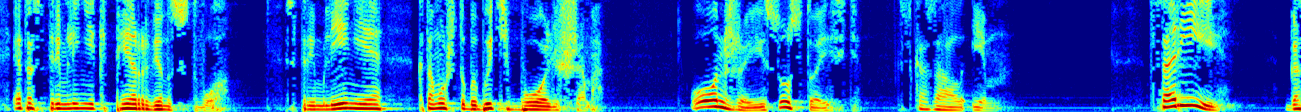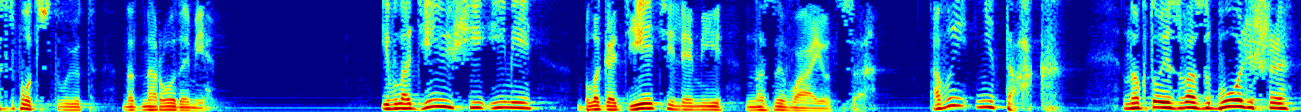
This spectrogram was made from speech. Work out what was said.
– это стремление к первенству, стремление к тому, чтобы быть большим. Он же, Иисус, то есть, сказал им, «Цари господствуют над народами, и владеющие ими благодетелями называются. А вы не так. Но кто из вас больше –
